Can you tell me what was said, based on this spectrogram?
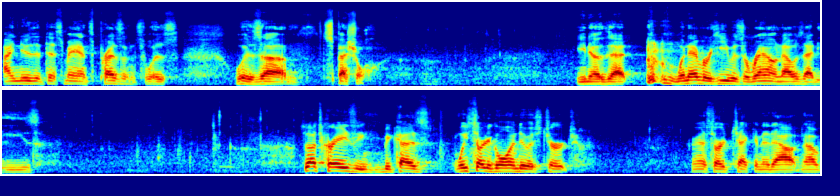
I knew that this man's presence was was um, special. You know that whenever he was around, I was at ease. So that's crazy because we started going to his church, and I started checking it out, and I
